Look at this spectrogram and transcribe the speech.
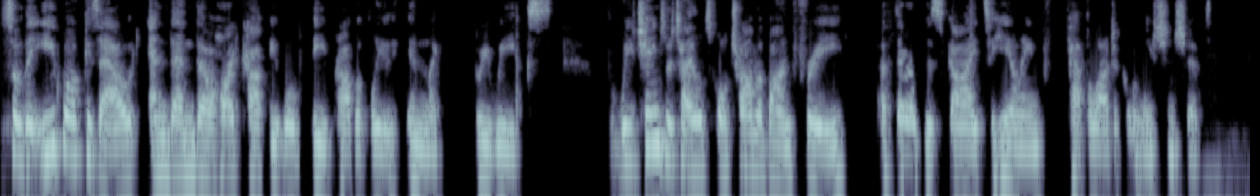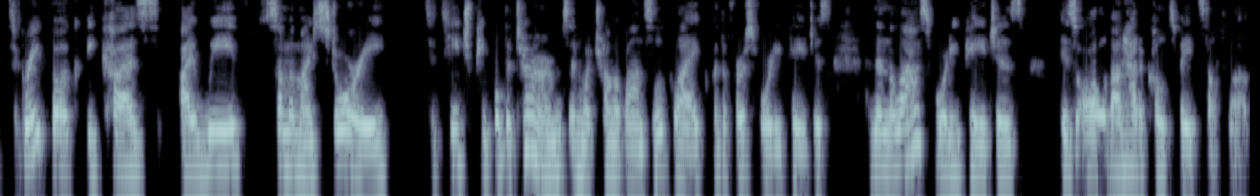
So the ebook is out and then the hard copy will be probably in like three weeks. We changed the title. It's called Trauma Bond Free, a therapist's guide to healing pathological relationships. It's a great book because I weave some of my story to teach people the terms and what trauma bonds look like for the first 40 pages. And then the last 40 pages is all about how to cultivate self love.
